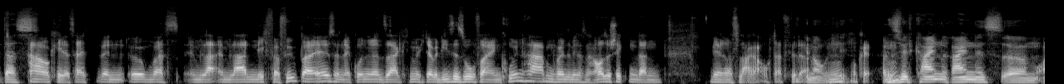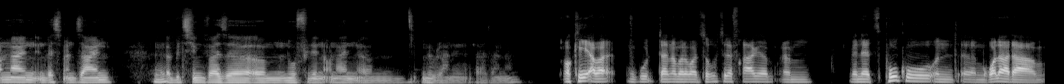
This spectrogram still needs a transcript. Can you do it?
dass... Ah, okay. Das heißt, wenn irgendwas im, La im Laden nicht verfügbar ist und der Kunde dann sagt, ich möchte aber diese Sofa in grün haben, können Sie mir das nach Hause schicken, dann wäre das Lager auch dafür da. Genau, richtig. Hm, okay. Also es wird kein reines ähm, Online-Investment sein, mhm. äh, beziehungsweise ähm, nur für den Online-Möbelhandel ähm, da sein. Ne? Okay, aber gut, dann aber nochmal zurück zu der Frage. Ähm, wenn jetzt Poco und ähm, Roller da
